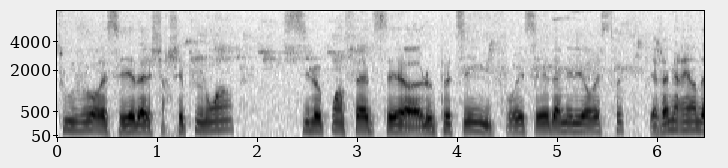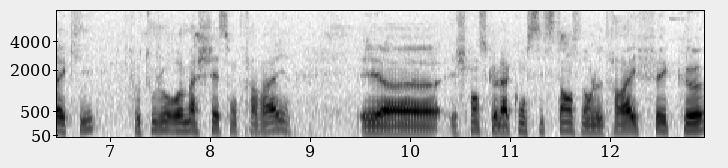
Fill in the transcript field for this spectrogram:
toujours essayer d'aller chercher plus loin. Si le point faible, c'est euh, le putting, il faut essayer d'améliorer ce truc. Il n'y a jamais rien d'acquis. Il faut toujours remâcher son travail. Euh, et, je pense que la consistance dans le travail fait que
